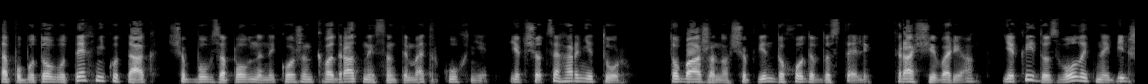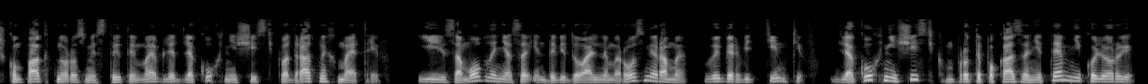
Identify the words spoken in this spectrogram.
та побутову техніку так, щоб був заповнений кожен квадратний сантиметр кухні. Якщо це гарнітур, то бажано, щоб він доходив до стелі. Кращий варіант, який дозволить найбільш компактно розмістити меблі для кухні 6 квадратних метрів. Її замовлення за індивідуальними розмірами, вибір відтінків. Для кухні 6 протипоказані темні кольори,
